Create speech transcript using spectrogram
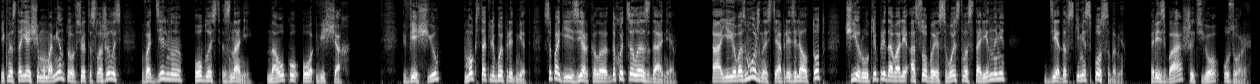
и к настоящему моменту все это сложилось в отдельную область знаний, науку о вещах. Вещью мог стать любой предмет – сапоги, зеркало, да хоть целое здание. А ее возможности определял тот, чьи руки придавали особые свойства старинными дедовскими способами – резьба, шитье, узоры.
